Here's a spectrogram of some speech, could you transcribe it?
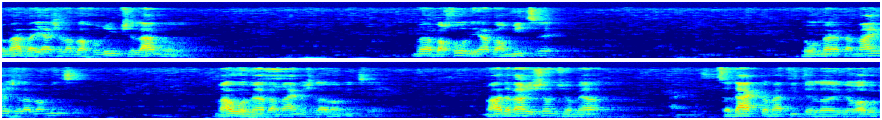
אמר הבעיה של הבחורים שלנו, אומר הבחור נהיה בר מצווה והוא אומר את המיימר של הבר מצווה מה הוא אומר במיימר של הבר מצווה? מה הדבר הראשון שאומר? צדקת מה תיתן לו ורוב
